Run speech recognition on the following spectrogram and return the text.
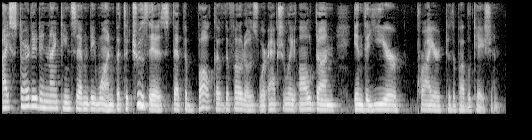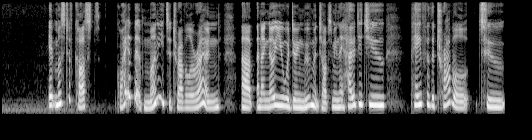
I started in 1971, but the truth mm. is that the bulk of the photos were actually all done in the year prior to the publication. It must have cost quite a bit of money to travel around. Uh, and I know you were doing movement jobs. I mean, how did you pay for the travel to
